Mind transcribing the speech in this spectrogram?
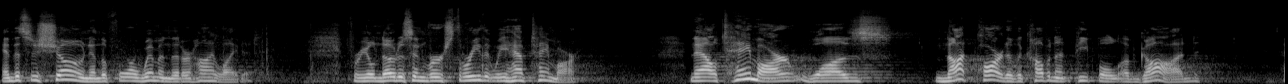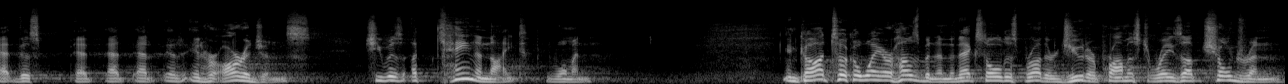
And this is shown in the four women that are highlighted. For you'll notice in verse 3 that we have Tamar. Now, Tamar was not part of the covenant people of God at this, at, at, at, in her origins. She was a Canaanite woman. And God took away her husband, and the next oldest brother, Judah, promised to raise up children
